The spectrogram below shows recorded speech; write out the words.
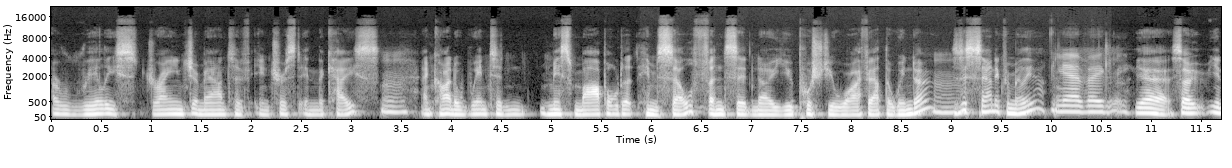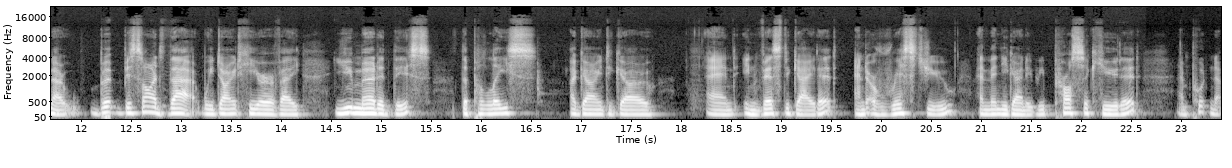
a really strange amount of interest in the case Mm. and kind of went and mismarbled it himself and said, No, you pushed your wife out the window. Mm. Is this sounding familiar? Yeah, vaguely. Yeah. So, you know, but besides that, we don't hear of a you murdered this. The police are going to go and investigate it and arrest you. And then you're going to be prosecuted and put in a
